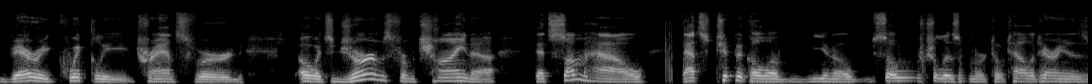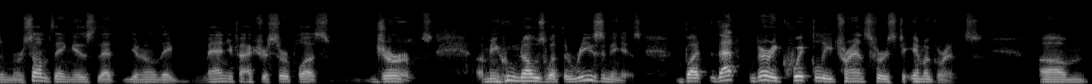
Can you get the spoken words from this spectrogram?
very quickly transferred. Oh, it's germs from China that somehow that's typical of you know socialism or totalitarianism or something is that you know they manufacture surplus germs I mean, who knows what the reasoning is? But that very quickly transfers to immigrants. Um,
